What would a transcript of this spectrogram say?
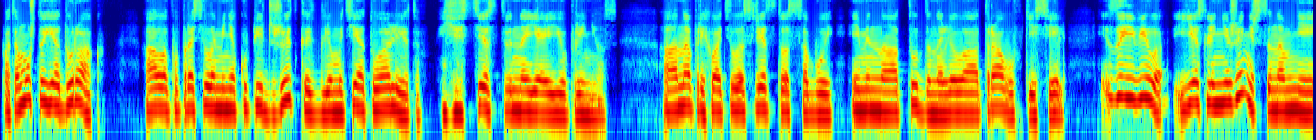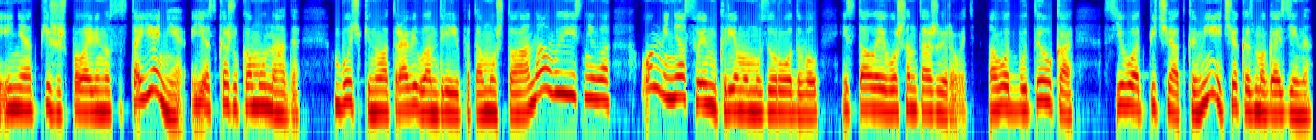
«Потому что я дурак. Алла попросила меня купить жидкость для мытья туалетов. Естественно, я ее принес. А она прихватила средства с собой, именно оттуда налила отраву в кисель и заявила, если не женишься на мне и не отпишешь половину состояния, я скажу, кому надо. Бочкину отравил Андрея, потому что она выяснила, он меня своим кремом изуродовал и стала его шантажировать. А вот бутылка с его отпечатками и чек из магазина.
